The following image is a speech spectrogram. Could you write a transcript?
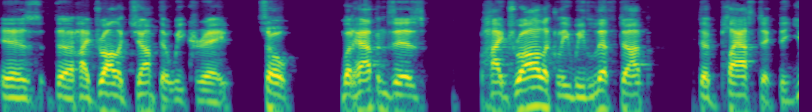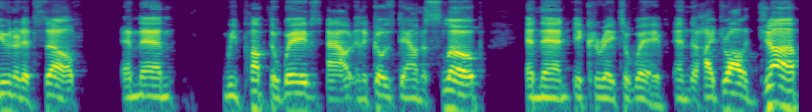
is the hydraulic jump that we create. So what happens is hydraulically we lift up the plastic, the unit itself, and then we pump the waves out and it goes down a slope and then it creates a wave. And the hydraulic jump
